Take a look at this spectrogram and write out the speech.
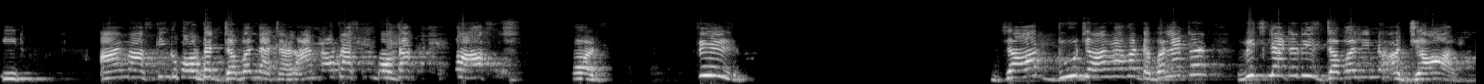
Eat. I'm asking about the double letter. I'm not asking about the past words. Filled. Jar. Do jar have a double letter? Which letter is double in a jar?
